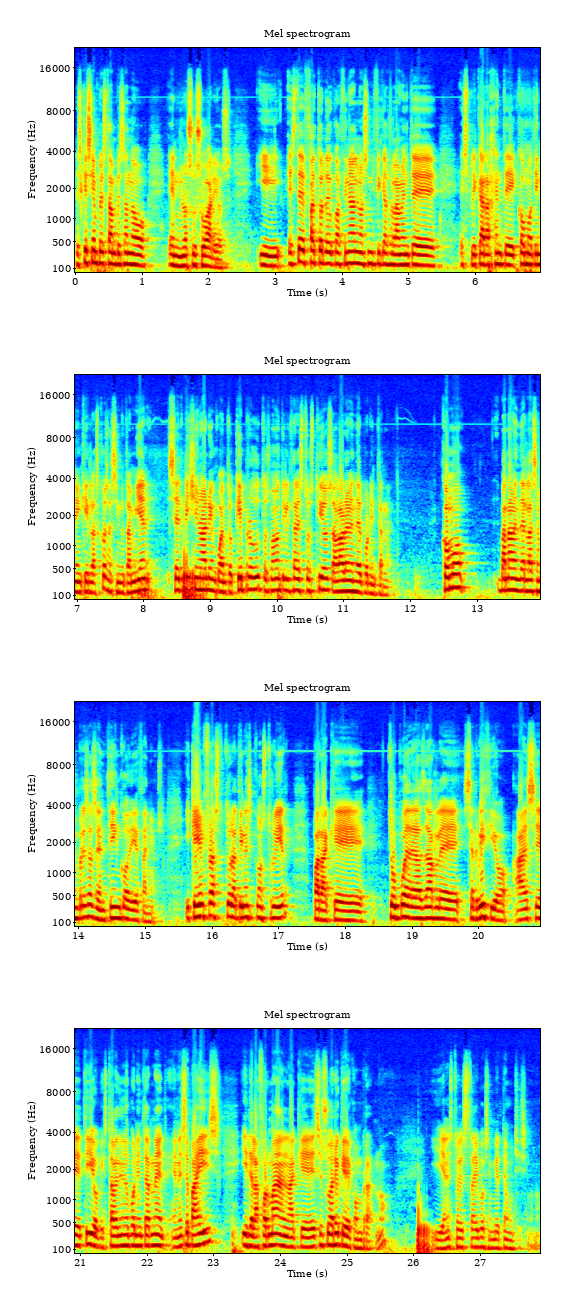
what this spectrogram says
es que siempre están pensando en los usuarios. Y este factor educacional no significa solamente explicar a gente cómo tienen que ir las cosas, sino también ser visionario en cuanto a qué productos van a utilizar estos tíos a la hora de vender por Internet. ¿Cómo van a vender las empresas en 5 o 10 años? ¿Y qué infraestructura tienes que construir para que tú puedas darle servicio a ese tío que está vendiendo por internet en ese país y de la forma en la que ese usuario quiere comprar, ¿no? Y en esto Stripe pues invierte muchísimo, ¿no?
